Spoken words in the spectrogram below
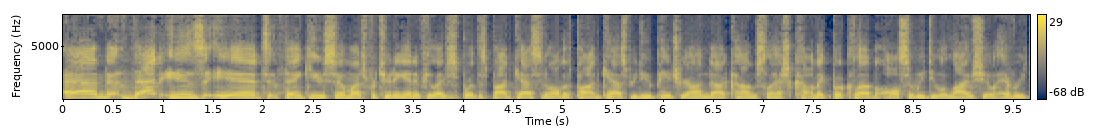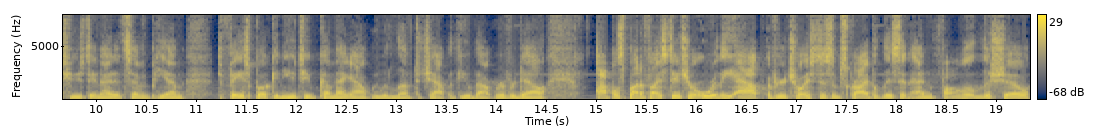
And that is it. Thank you so much for tuning in. If you'd like to support this podcast and all the podcasts we do, patreon.com slash comic book club. Also, we do a live show every Tuesday night at 7 p.m. to Facebook and YouTube. Come hang out. We would love to chat with you about Riverdale. Apple, Spotify, Stitcher, or the app of your choice to subscribe, listen, and follow the show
